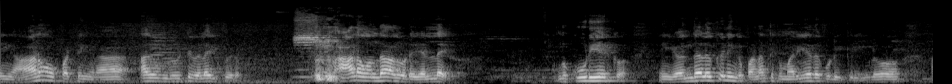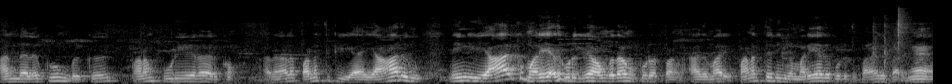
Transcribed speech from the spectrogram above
நீங்கள் ஆணவப்பட்டீங்கன்னா அது உங்களை விட்டு விலகி போயிடும். ஆணவம் தான் அதோட எல்லை. உங்கள் கூடியே இருக்கும். நீங்கள் எந்த அளவுக்கு நீங்கள் பணத்துக்கு மரியாதை கொடுக்குறீங்களோ அந்த அளவுக்கு உங்களுக்கு பணம் கூடியே தான் இருக்கும். அதனால் பணத்துக்கு யார் யாரு நீங்கள் யாருக்கு மரியாதை கொடுக்குறீங்க அவங்க தான் உங்க கூட இருப்பாங்க. அது மாதிரி பணத்தை நீங்கள் மரியாதை கொடுத்து பழகி பாருங்கள்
